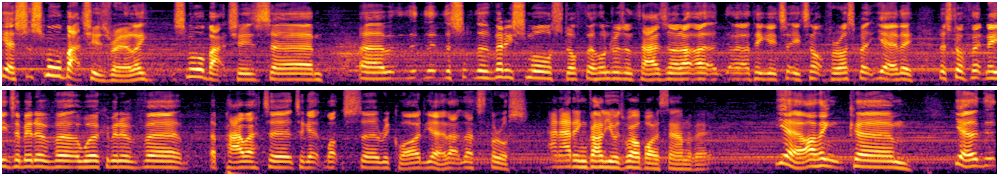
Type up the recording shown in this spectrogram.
yes, small batches really. Small batches. Um, uh, the, the, the, the very small stuff, the hundreds and thousands, I, I, I think it's it's not for us. But yeah, the, the stuff that needs a bit of uh, work, a bit of uh, a power to, to get what's uh, required. Yeah, that, that's for us. And adding value as well, by the sound of it. Yeah, I think. Um, yeah, th-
